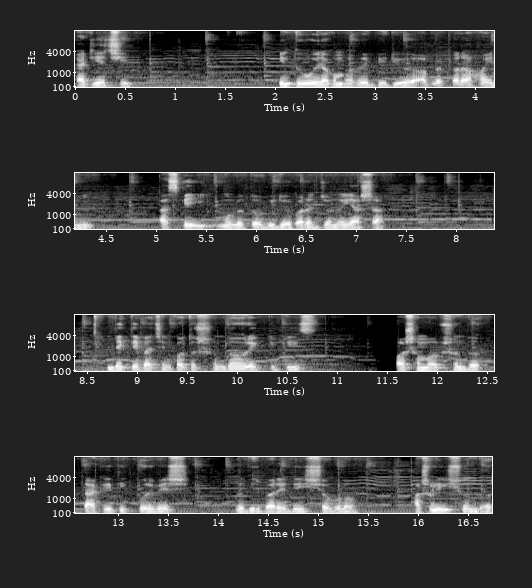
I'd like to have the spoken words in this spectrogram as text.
কাটিয়েছি। কিন্তু ওই রকমভাবে ভিডিও আপলোড করা হয়নি। আজকেই মূলত ভিডিও করার জন্যই আসা। দেখতেই পাচ্ছেন কত সুন্দর একটি ব্রিজ অসম্ভব সুন্দর প্রাকৃতিক পরিবেশ, নদীর পাড়ের দৃশ্যগুলো আসলেই সুন্দর।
